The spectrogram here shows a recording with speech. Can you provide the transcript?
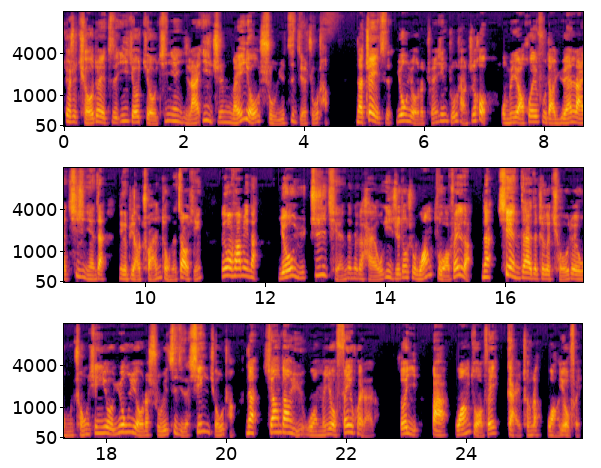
就是球队自一九九七年以来一直没有属于自己的主场，那这一次拥有了全新主场之后，我们又要恢复到原来七十年代那个比较传统的造型。另外一方面呢。由于之前的那个海鸥一直都是往左飞的，那现在的这个球队，我们重新又拥有了属于自己的新球场，那相当于我们又飞回来了。所以把往左飞改成了往右飞，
